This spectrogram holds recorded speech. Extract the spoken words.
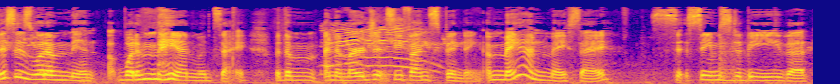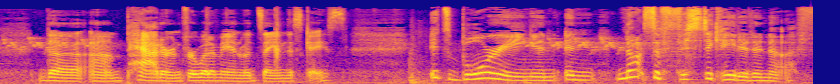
This is what a man what a man would say with a, an emergency fund spending. A man may say seems to be the the um, pattern for what a man would say in this case. It's boring and and not sophisticated enough.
